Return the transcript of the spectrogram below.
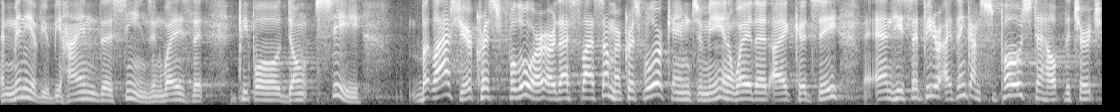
And many of you behind the scenes in ways that people don't see but last year, Chris Fuller, or that's last summer, Chris Fuller came to me in a way that I could see. And he said, Peter, I think I'm supposed to help the church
